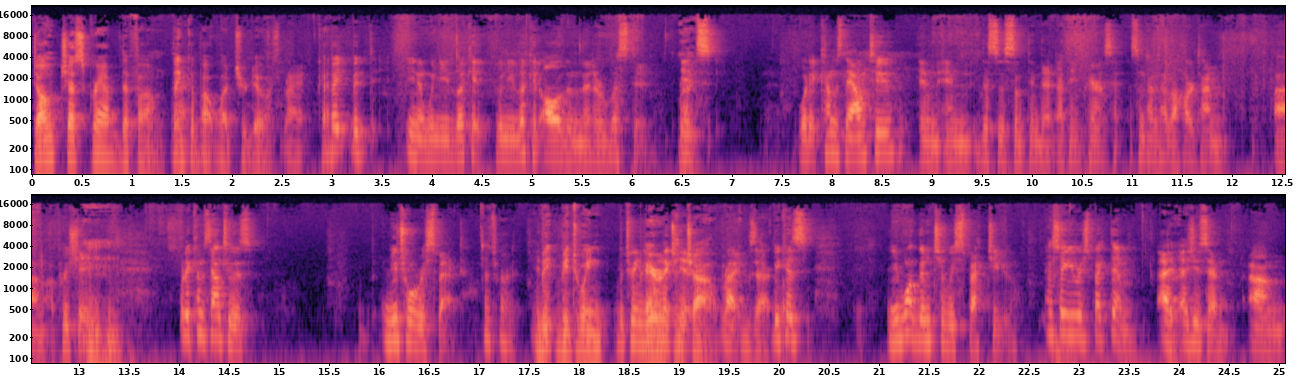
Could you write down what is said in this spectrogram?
Don't just grab the phone. Think Right. about what you're doing. Right. Okay. But but you know when you look at when you look at all of them that are listed, Right. it's what it comes down to, and and this is something that I think parents sometimes have a hard time um, appreciating. Mm-hmm. What it comes down to is mutual respect That's right. Be, between between parent you and the and child. right? Exactly. Because you want them to respect you, and so you respect them. Right. As you said, um,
